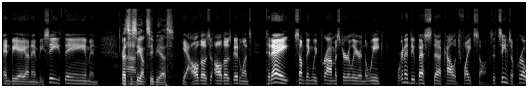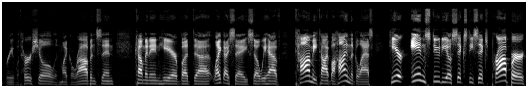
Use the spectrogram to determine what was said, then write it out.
NBA on NBC theme and That's to uh, see on CBS. yeah, all those all those good ones. Today, something we promised earlier in the week, we're going to do best uh, college fight songs. It seems appropriate with Herschel and Michael Robinson coming in here, but uh, like I say, so we have Tommy Tie behind the glass here in Studio 66 proper.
